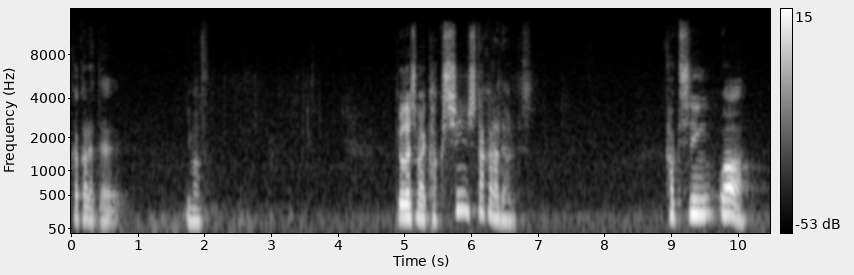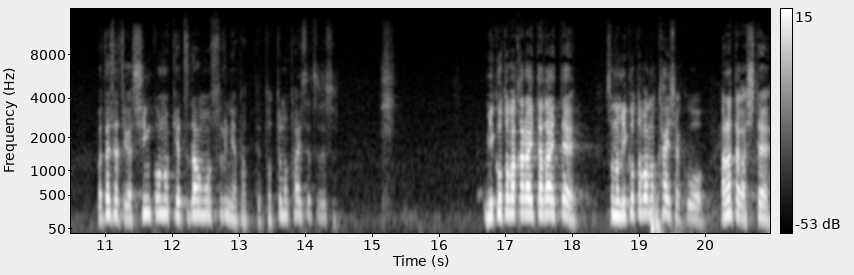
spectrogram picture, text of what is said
と書かれています。兄弟姉妹確信したからであるです。確信は私たちが信仰の決断をするにあたってとっても大切です御言葉からいただいてその御言葉の解釈をあなたがして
